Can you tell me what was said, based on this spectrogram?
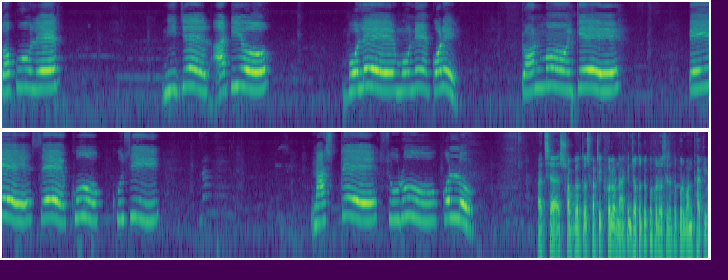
সকলের। নিজের আত্মীয় বলে তন্ময়কে পেয়ে সে খুব খুশি। নাচতে শুরু করল। আচ্ছা সবগুলো তো সঠিক হলো না, কিন্তু যতটুকু হলো সেটা তো প্রমাণ থাকল।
